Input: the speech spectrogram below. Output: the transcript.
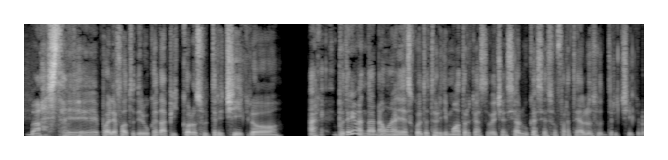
basta e bene. poi le foto di Luca da piccolo sul triciclo potrei mandarne una agli ascoltatori di Motorcast dove c'è sia Luca sia suo fratello sul triciclo.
